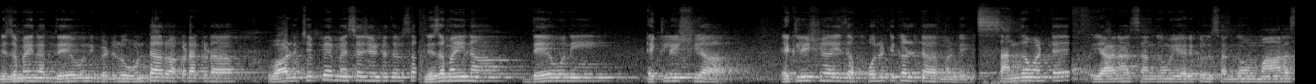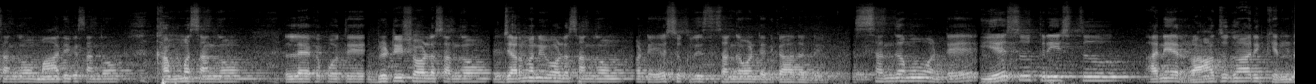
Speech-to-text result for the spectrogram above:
నిజమైన దేవుని బిడ్డలు ఉంటారు అక్కడక్కడ. వాళ్ళు చెప్పే మెసేజ్ ఏంటో తెలుసా? నిజమైన దేవుని ecclesia ecclesia is a political term అండి. సంఘం అంటే యానా సంఘం ఎరుకుల సంఘం మాల సంఘం మాదిక సంఘం కమ్మ సంఘం లేకపోతే బ్రిటిష్ వాళ్ళ సంఘం జర్మనీ వాళ్ళ సంఘం అంటే యేసుక్రీస్తు సంఘం అంటే అది కాదండి. సంఘము అంటే యేసుక్రీస్తు అనే రాజుగారి కింద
